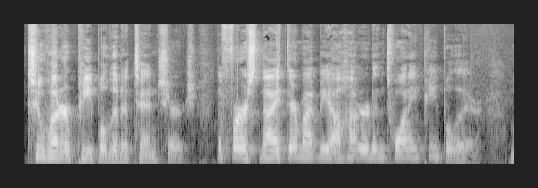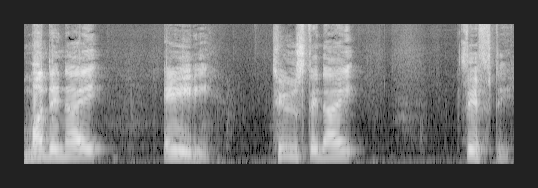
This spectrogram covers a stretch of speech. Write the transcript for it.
200 people that attend church. The first night, there might be 120 people there. Monday night, 80. Tuesday night, 50.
